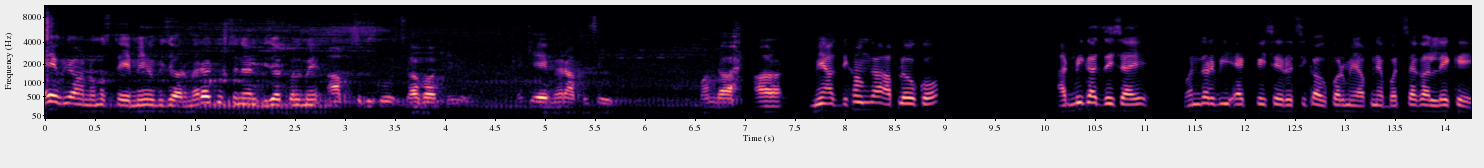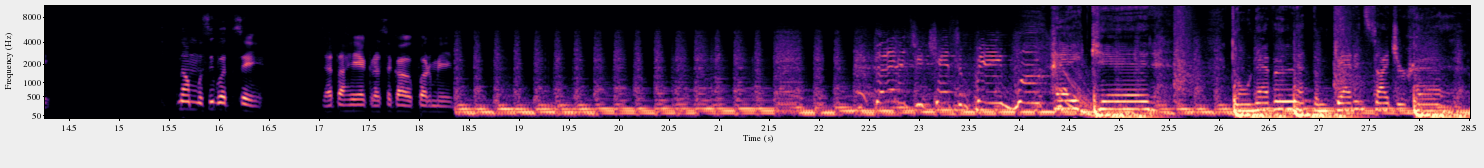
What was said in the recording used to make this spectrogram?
Everyone नमस्ते मैं हूँ विजय और मेरा यूट्यूब चैनल विजय पल में आप सभी को स्वागत है। देखिए मेरा पीछे बंदा और मैं आज दिखाऊँगा आप लोगों को आदमी का जैसा है बंदर भी एक कैसे रस्सी का ऊपर में अपने बच्चा का लेके कितना मुसीबत से जाता है एक रस्सी का ऊपर में। Hey kid, don't ever let them get inside your head.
